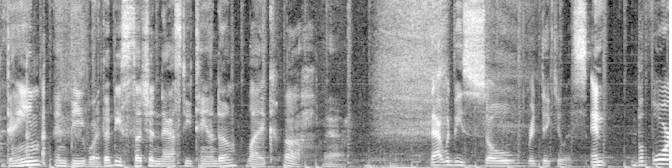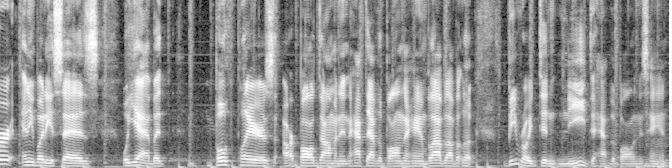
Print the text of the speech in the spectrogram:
Dame and B Roy. That'd be such a nasty tandem. Like, oh man. That would be so ridiculous. And before anybody says, well, yeah, but both players are ball dominant and have to have the ball in their hand, blah, blah, blah. Look, B Roy didn't need to have the ball in his mm-hmm. hand.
